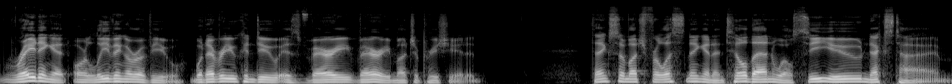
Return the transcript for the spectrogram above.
rating it or leaving a review. Whatever you can do is very, very much appreciated. Thanks so much for listening, and until then, we'll see you next time.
